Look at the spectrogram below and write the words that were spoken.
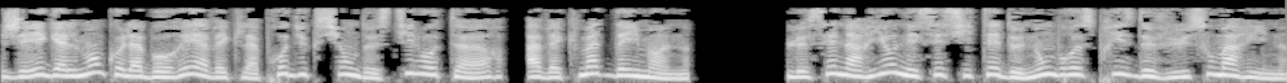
J'ai également collaboré avec la production de Stillwater, avec Matt Damon. Le scénario nécessitait de nombreuses prises de vue sous-marines.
